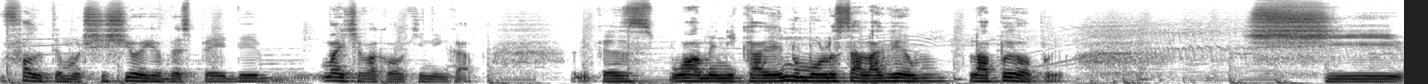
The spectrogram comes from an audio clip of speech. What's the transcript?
foarte mult și și eu iubesc pe ei de mai ceva ca ochii din cap. Adică sunt oamenii care nu m-au lăsat la greu la propriu. Și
